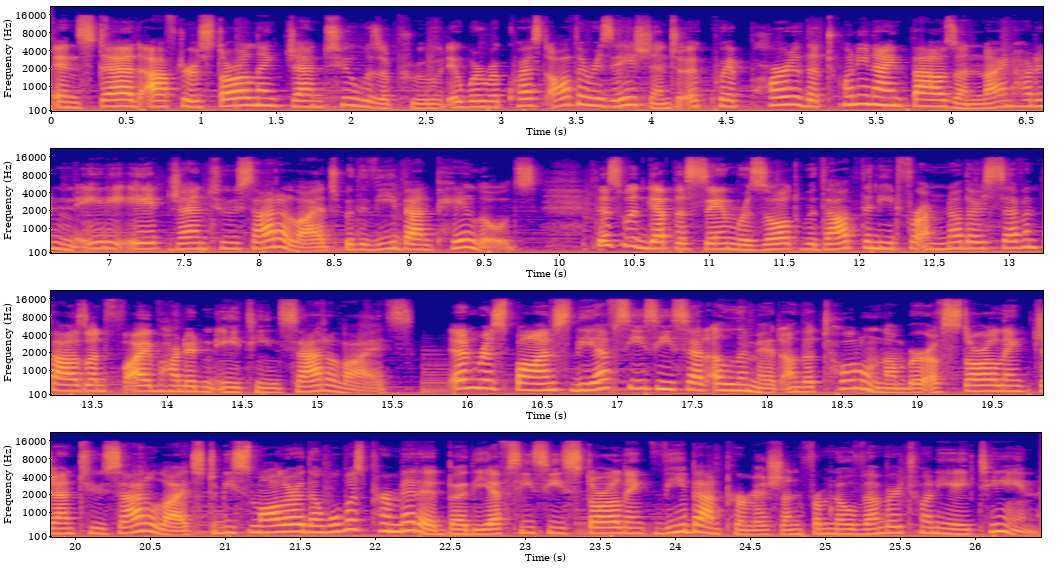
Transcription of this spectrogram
Instead, after Starlink Gen 2 was approved, it would request authorization to equip part of the 29,988 Gen 2 satellites with V-band payloads. This would get the same result without the need for another 7,518 satellites. In response, the FCC set a limit on the total number of Starlink Gen 2 satellites to be smaller than what was permitted by the FCC Starlink V-band permission from November 2018.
